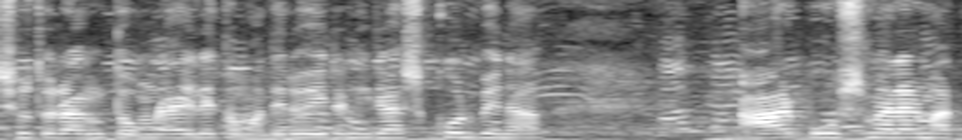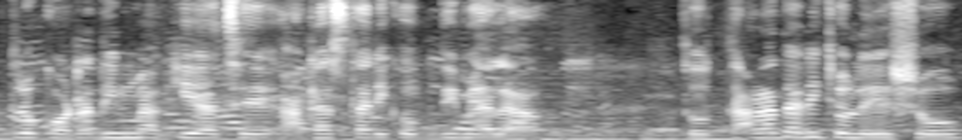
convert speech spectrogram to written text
সুতরাং তোমরা এলে তোমাদেরও এটা নিরাশ করবে না। আর পৌষ মেলার মাত্র কটা দিন বাকি আছে, আঠাশ তারিখ অবধি মেলা। তো তাড়াতাড়ি চলে এসো।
